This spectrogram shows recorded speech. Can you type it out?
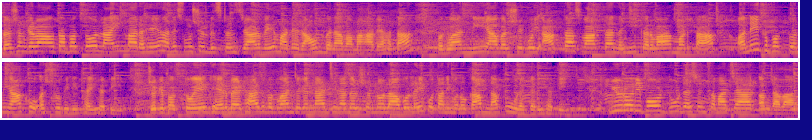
દર્શન કરવા આવતા ભક્તો લાઇનમાં રહે અને સોશિયલ ડિસ્ટન્સ જાળવે માટે રાઉન્ડ બનાવવામાં આવ્યા હતા. ભગવાનની આ વર્ષે કોઈ આગતા સ્વાગતા નહીં કરવા મળતા અનેક ભક્તોની આંખો અશ્રુભીની થઈ હતી. જોકે ભક્તોએ ઘેર બેઠા જ ભગવાન જગન્નાથજીના દર્શનનો લાભો લઈ પોતાની મનોકામના પૂર્ણ કરી હતી. બ્યુરો રિપોર્ટ, દૂરદર્શન સમાચાર, અમદાવાદ.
